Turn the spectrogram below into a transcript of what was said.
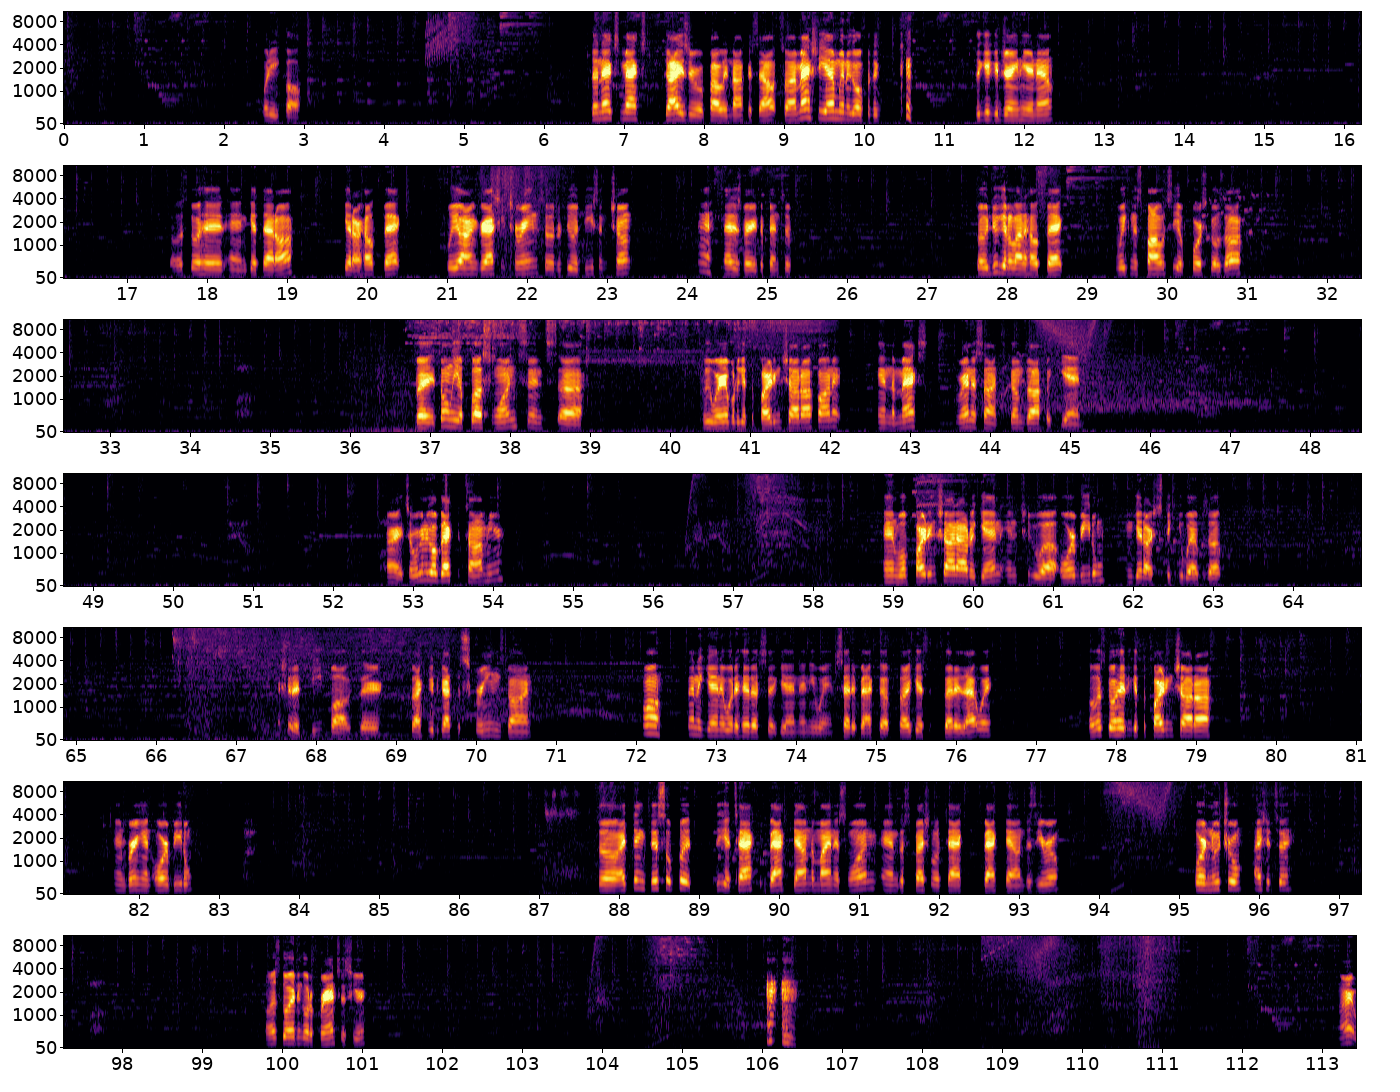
what do you call? The next max geyser will probably knock us out. So I'm actually am gonna go for the the Giga Drain here now. So let's go ahead and get that off. Get our health back. We are in grassy terrain, so to do a decent chunk. Eh, that is very defensive. But we do get a lot of health back. Weakness policy, of course, goes off. But it's only a plus one since uh, we were able to get the parting shot off on it. And the max resonance comes off again. Alright, so we're going to go back to Tom here. And we'll parting shot out again into uh, Orbeetle and get our sticky webs up. I should have defogged there so I could have got the screens gone. Well, then again, it would have hit us again anyway and set it back up. So I guess it's better that way. So let's go ahead and get the parting shot off and bring in Orbeetle. So I think this will put the attack back down to minus one and the special attack back down to zero. Or neutral, I should say. Let's go ahead and go to Francis here.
